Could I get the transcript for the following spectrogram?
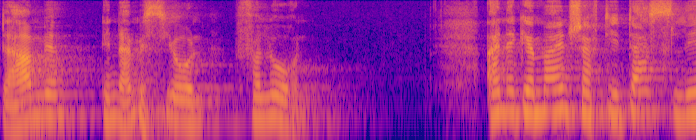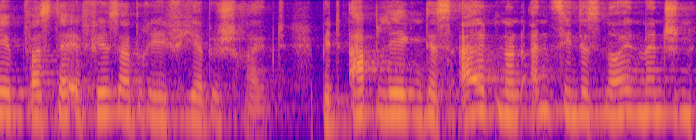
Da haben wir in der Mission verloren. Eine Gemeinschaft, die das lebt, was der Epheserbrief hier beschreibt, mit Ablegen des Alten und Anziehen des neuen Menschen,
